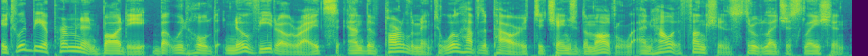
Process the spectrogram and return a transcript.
It would be a permanent body but would hold no veto rights, and the Parliament will have the power to change the model and how it functions through legislation.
